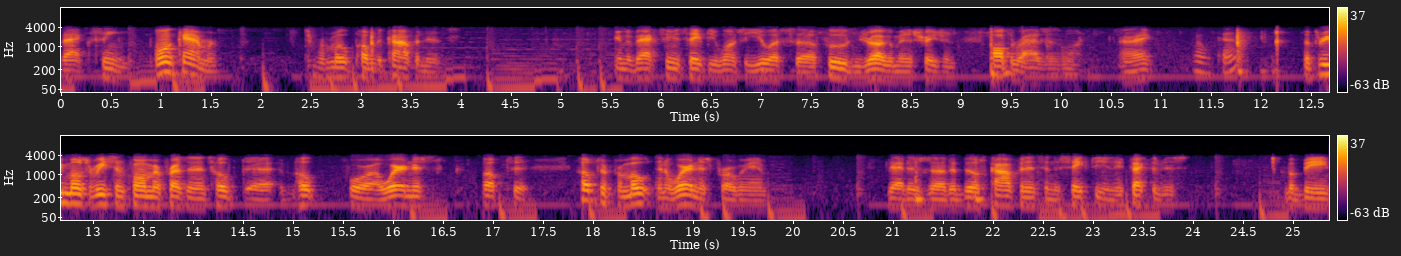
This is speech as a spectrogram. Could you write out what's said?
vaccine on camera to promote public confidence in the vaccine safety once the U.S. Uh, Food and Drug Administration authorizes one. All right. Okay. The three most recent former presidents hoped uh, hope for awareness, help to help to promote an awareness program that is uh, that builds confidence in the safety and effectiveness, but be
